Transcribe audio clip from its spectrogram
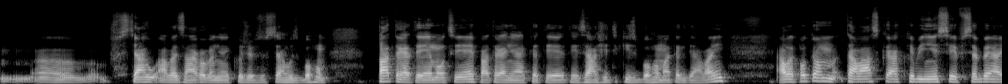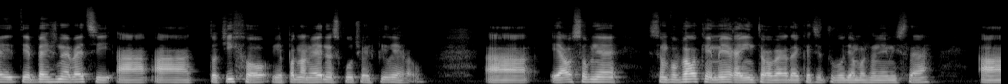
vzťahu, ale zároveň akože v vzťahu s Bohom, patria tie emócie, patria nejaké tie, tie zážitky s Bohom a tak ďalej. Ale potom tá láska keby nesie v sebe aj tie bežné veci a, a to ticho je podľa mňa jeden z kľúčových pilierov. A ja osobne som vo veľkej miere introvert, aj keď si to ľudia možno nemyslia a,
